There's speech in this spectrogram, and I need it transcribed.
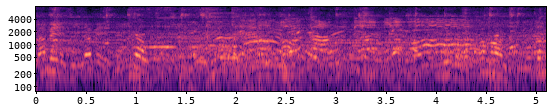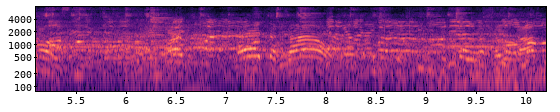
La vedi, la vedi. Come on, come on. Aspetta, ciao. Salutato.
